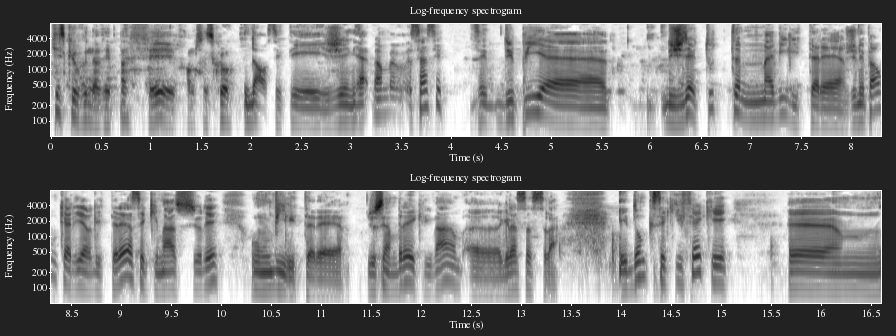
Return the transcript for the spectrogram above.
Qu'est-ce que vous n'avez pas fait, Francesco? Non, c'était génial. Ça, c'est depuis euh, je dirais, toute ma vie littéraire. Je n'ai pas une carrière littéraire, c'est qui m'a assuré une vie littéraire. Je suis un vrai écrivain euh, grâce à cela. Et donc, ce qui fait que euh,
